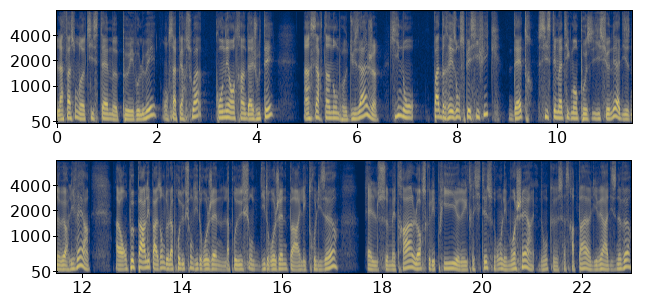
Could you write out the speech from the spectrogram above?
la façon dont notre système peut évoluer, on s'aperçoit qu'on est en train d'ajouter un certain nombre d'usages qui n'ont pas de raison spécifique d'être systématiquement positionnés à 19h l'hiver. Alors on peut parler par exemple de la production d'hydrogène. La production d'hydrogène par électrolyseur, elle se mettra lorsque les prix de l'électricité seront les moins chers. Et donc, euh, ça ne sera pas l'hiver à 19h.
